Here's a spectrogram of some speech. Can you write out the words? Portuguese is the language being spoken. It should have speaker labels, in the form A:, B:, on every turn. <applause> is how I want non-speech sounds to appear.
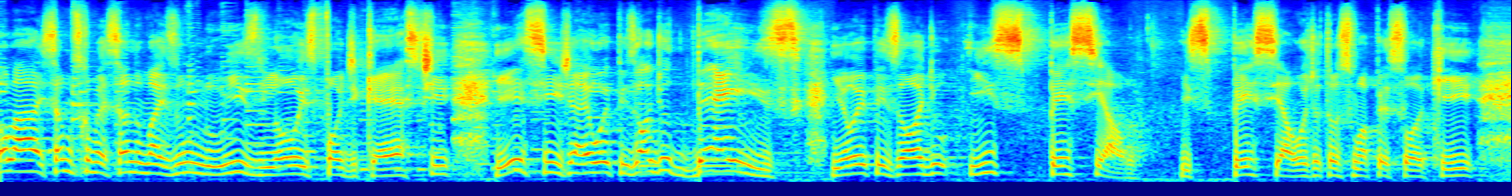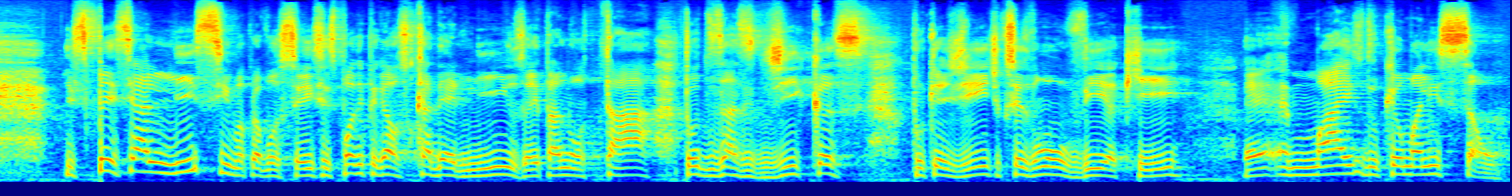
A: Olá, estamos começando mais um Luiz Lois Podcast. Esse já é o episódio 10 e é um episódio especial. Especial. Hoje eu trouxe uma pessoa aqui especialíssima para vocês. Vocês podem pegar os caderninhos aí para anotar todas as dicas, porque gente, o que vocês vão ouvir aqui é, é mais do que uma lição.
